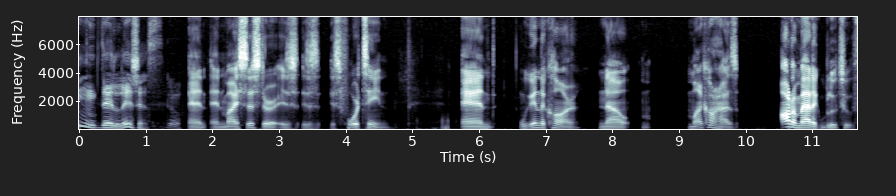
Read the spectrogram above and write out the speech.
Mm, delicious. Go. and and my sister is is is 14 and we get in the car now my car has automatic Bluetooth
